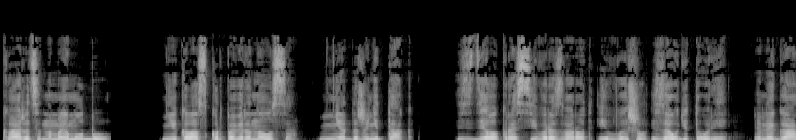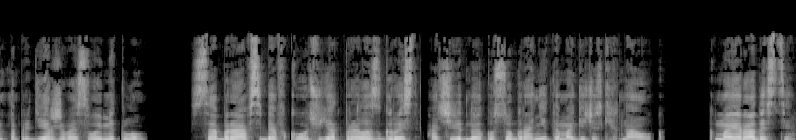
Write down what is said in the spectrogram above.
кажется, на моем лбу. Николас скоро повернулся. Нет, даже не так. Сделал красивый разворот и вышел из аудитории, элегантно придерживая свою метлу. Собрав себя в кучу, я отправилась грызть очередной кусок гранита магических наук. К моей радости,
